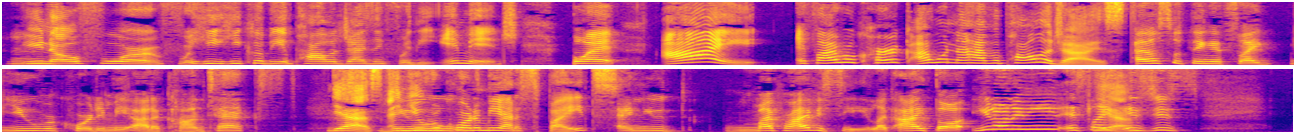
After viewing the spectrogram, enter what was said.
Mm. You know, for for he he could be apologizing for the image. But I if I were Kirk, I would not have apologized. I also think it's like you recorded me out of context Yes, and you, You- recorded me out of spite. and you my privacy. Like I thought, you know what I mean? It's like Yeah. it's just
